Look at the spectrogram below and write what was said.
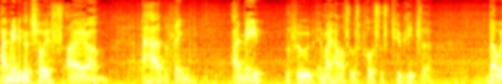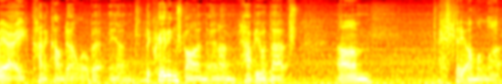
I made a good choice. I um, I had the thing. I made the food in my house that was closest to pizza. That way I kind of calmed down a little bit. And the craving's gone, and I'm happy with that. Um, I say um a lot.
